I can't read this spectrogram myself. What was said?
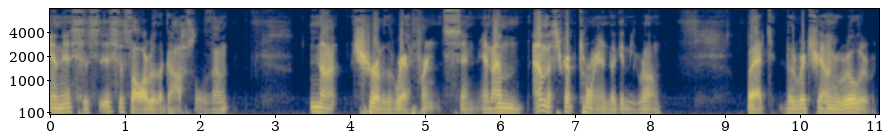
and this is this is all over the Gospels. I'm not sure of the reference, and, and I'm I'm a scriptorian. Don't get me wrong, but the rich young ruler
